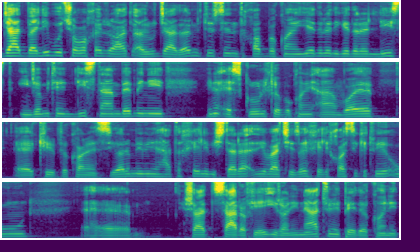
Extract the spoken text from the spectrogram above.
جدولی بود. شما خیلی راحت از رو جدول می‌تونید انتخاب بکنید یه دونه دیگه داره لیست. اینجا می‌تونید لیست هم ببینید. اینو scroll که بکنید انواع cryptocurrency ها رو می‌بینید. حتی خیلی بیشتر و چیزهای خیلی خاصی که توی اون شاید صرافی ایرانی نتونید پیدا کنید.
